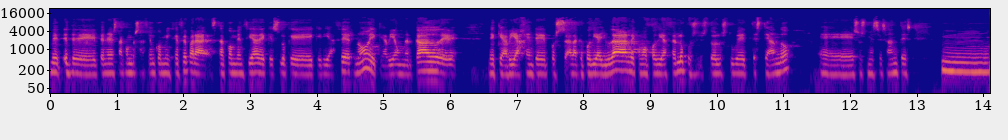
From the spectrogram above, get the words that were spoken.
tener esta conversación con mi jefe para estar convencida de qué es lo que quería hacer, ¿no? Y que había un mercado, de, que había gente pues, a la que podía ayudar, de cómo podía hacerlo, pues esto lo estuve testeando eh, esos meses antes. Mm,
